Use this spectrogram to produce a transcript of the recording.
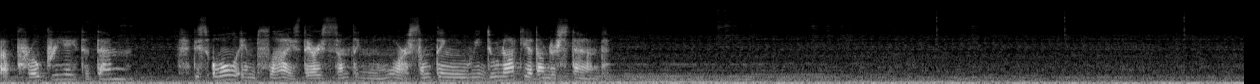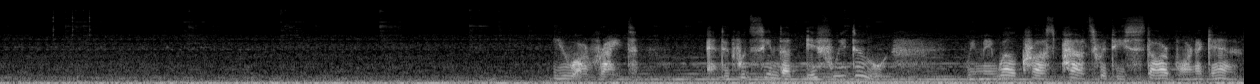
appropriated them? This all implies there is something more, something we do not yet understand. You are right. And it would seem that if we do, we may well cross paths with these Starborn again.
